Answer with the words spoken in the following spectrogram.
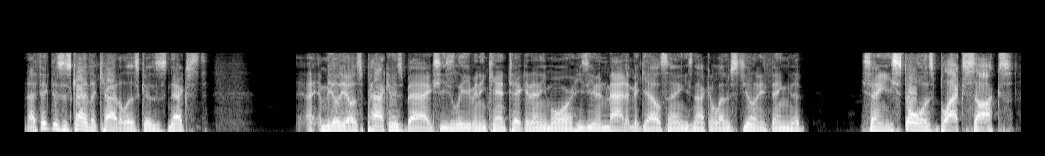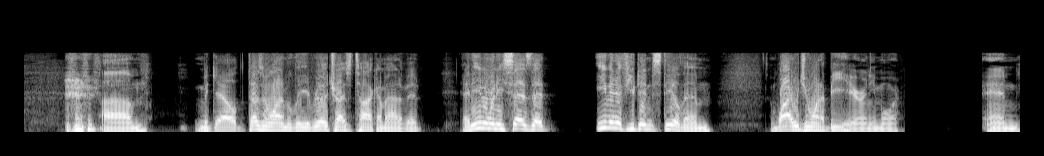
And I think this is kind of the catalyst because next, Emilio's packing his bags. He's leaving. He can't take it anymore. He's even mad at Miguel, saying he's not going to let him steal anything. That saying he stole his black socks. um, Miguel doesn't want him to leave. Really tries to talk him out of it. And even when he says that, even if you didn't steal them, why would you want to be here anymore? And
